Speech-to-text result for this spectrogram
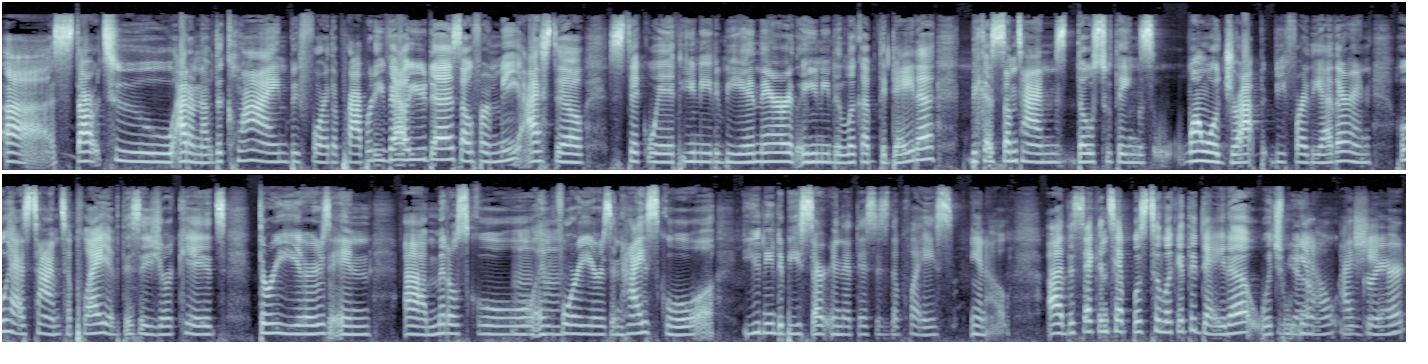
uh start to i don't know decline before the property value does. So for me i still stick with you need to be in there you need to look up the data because sometimes those two things one will drop before the other. And who has time to play if this is your kids three years in uh, middle school mm-hmm. and four years in high school? You need to be certain that this is the place you know. Uh, the second tip was to look at the data which yep, you know i shared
